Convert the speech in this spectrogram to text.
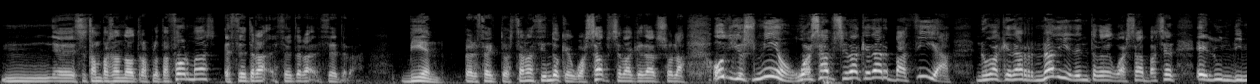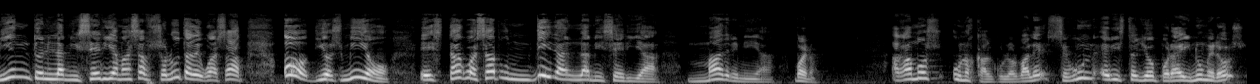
mm, eh, se están pasando a otras plataformas, etcétera, etcétera, etcétera. Bien, perfecto. Están haciendo que WhatsApp se va a quedar sola. ¡Oh, Dios mío! WhatsApp se va a quedar vacía. No va a quedar nadie dentro de WhatsApp. Va a ser el hundimiento en la miseria más absoluta de WhatsApp. ¡Oh, Dios mío! Está WhatsApp hundida en la miseria. Madre mía. Bueno, hagamos unos cálculos, ¿vale? Según he visto yo por ahí números,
